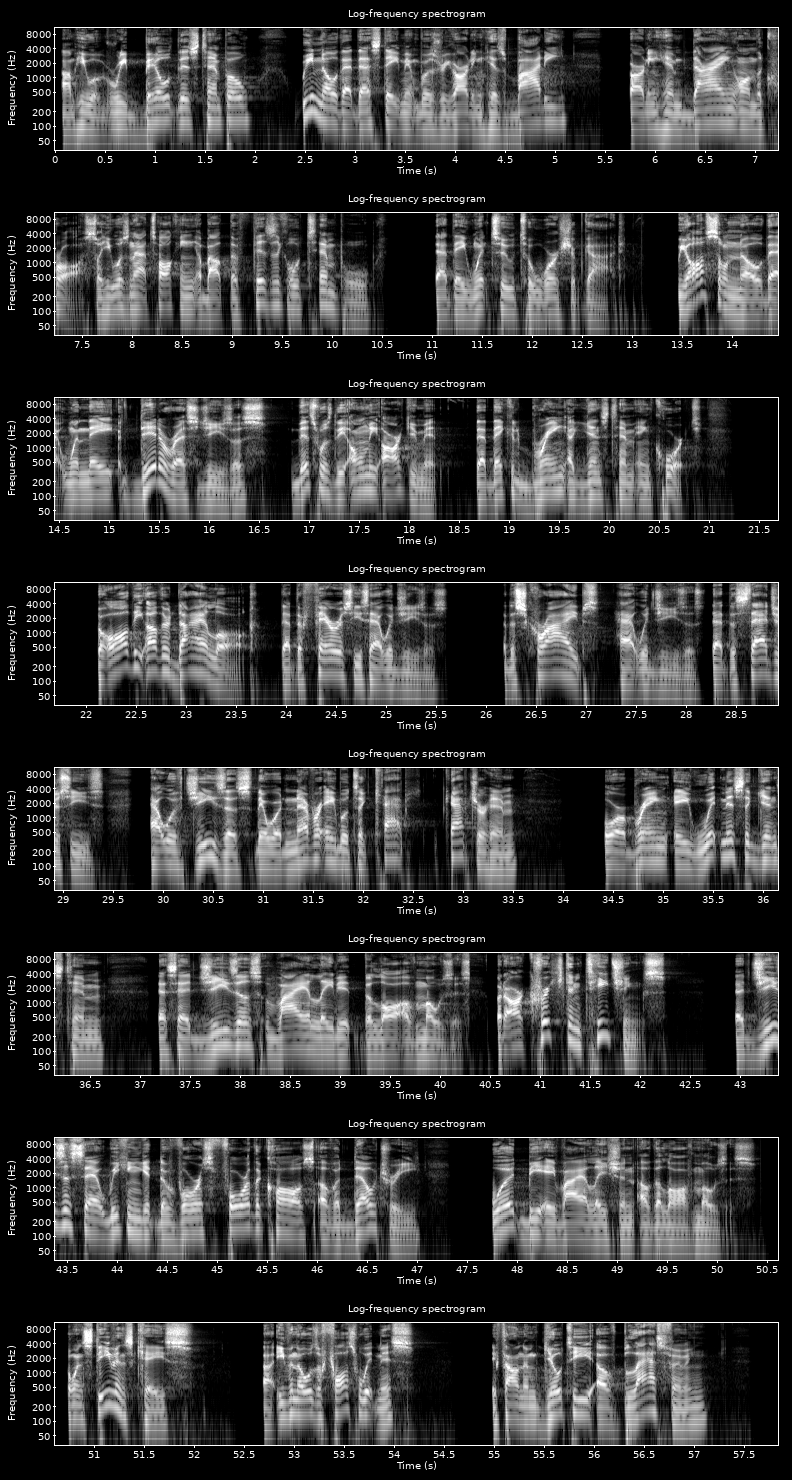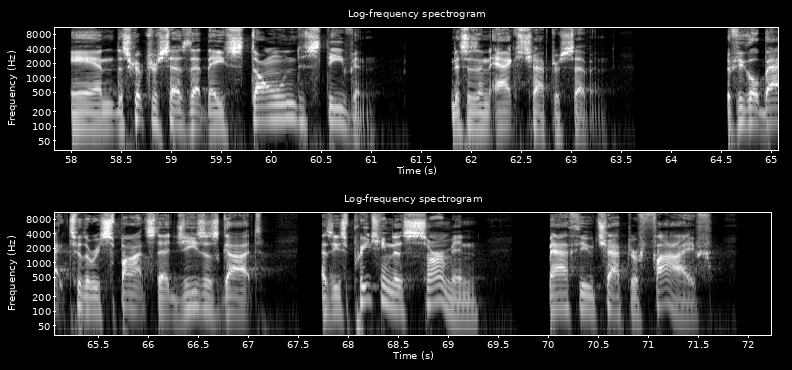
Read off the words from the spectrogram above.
um, he would rebuild this temple. We know that that statement was regarding his body regarding him dying on the cross. So he was not talking about the physical temple that they went to to worship God. We also know that when they did arrest Jesus, this was the only argument that they could bring against him in court. So all the other dialogue that the Pharisees had with Jesus, that the scribes had with Jesus, that the Sadducees had with Jesus, they were never able to cap- capture him or bring a witness against him that said Jesus violated the law of Moses. But our Christian teachings that Jesus said we can get divorced for the cause of adultery would be a violation of the law of Moses. So in Stephen's case, uh, even though it was a false witness, they found him guilty of blaspheming, and the scripture says that they stoned Stephen. This is in Acts chapter 7. If you go back to the response that Jesus got as he's preaching this sermon, Matthew chapter 5,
